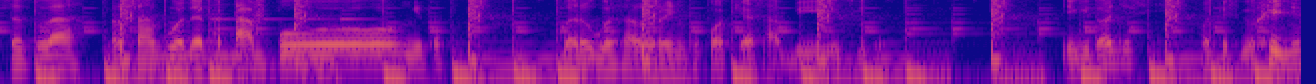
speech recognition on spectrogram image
setelah resah gue udah ketampung gitu. Baru gue salurin ke podcast habis gitu. Ya gitu aja sih podcast gue kayaknya.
